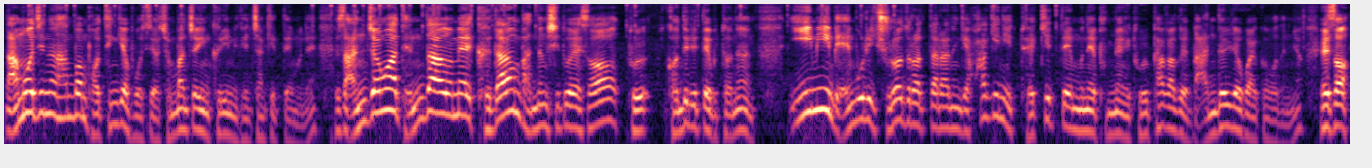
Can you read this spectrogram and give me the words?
나머지는 한번 버틴겨 보세요. 전반적인 그림이 괜찮기 때문에 그래서 안정화 된 다음에 그 다음 반등 시도에서 도, 건드릴 때부터는 이미 매물이 줄어들었다라는 게 확인이 됐기 때문에 분명히 돌파각을 만들려고 할 거거든요. 그래서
